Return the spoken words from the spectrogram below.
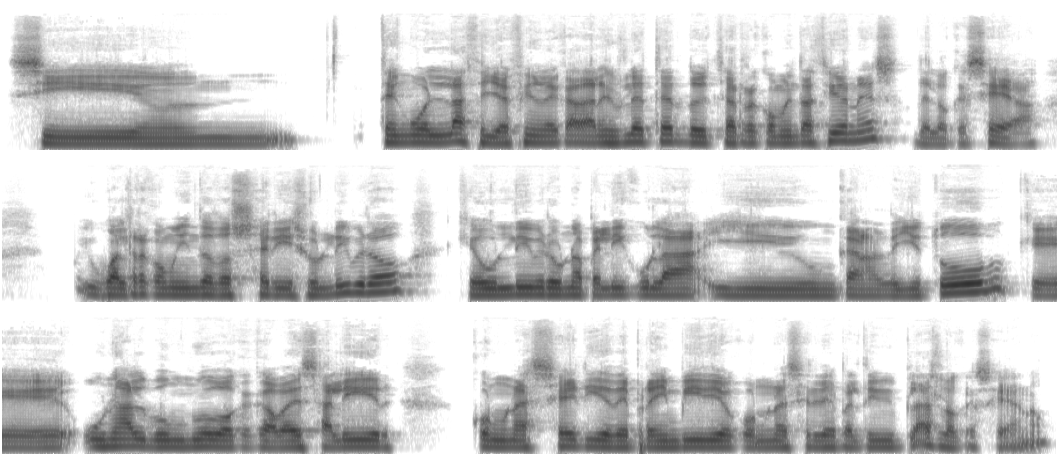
Si mm, tengo enlace yo al final de cada newsletter, doy tres recomendaciones de lo que sea igual recomiendo dos series y un libro, que un libro, una película y un canal de YouTube, que un álbum nuevo que acaba de salir con una serie de Prime Video, con una serie de Apple TV Plus, lo que sea, ¿no?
